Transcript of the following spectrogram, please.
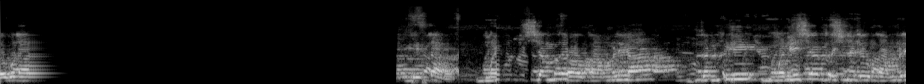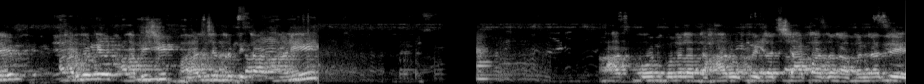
रघुनाथ शंकरराव कांबळे गणपती मनीषा कृष्णदेव कांबळे ऍडव्होकेट अभिजित भालचंद्र पिता आणि आज कोण कोणाला दहा रुपयाचा चहा पाजन म्हणण्याचे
